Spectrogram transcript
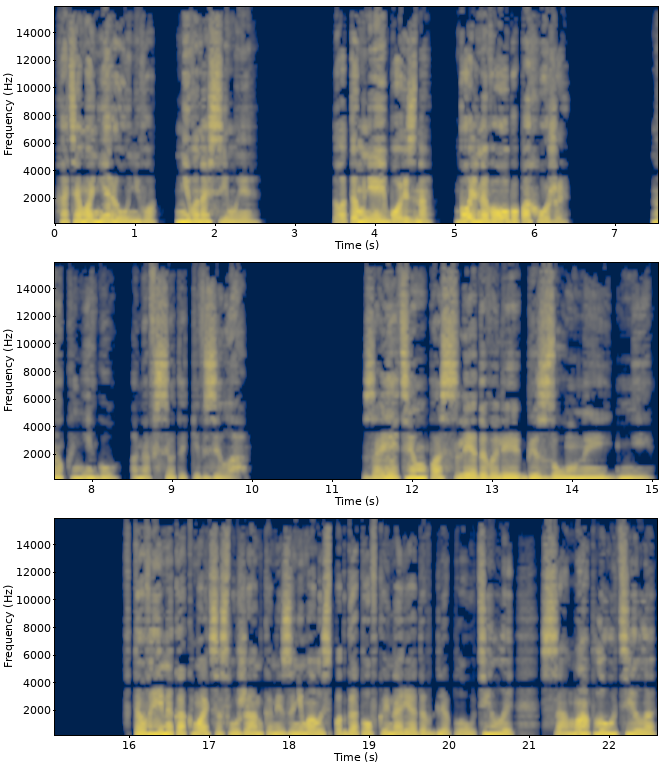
Хотя манеры у него невыносимые. То-то мне и боязно. Больно вы оба похожи. Но книгу она все-таки взяла. За этим последовали безумные дни. В то время как мать со служанками занималась подготовкой нарядов для Плаутиллы, сама Плаутилла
